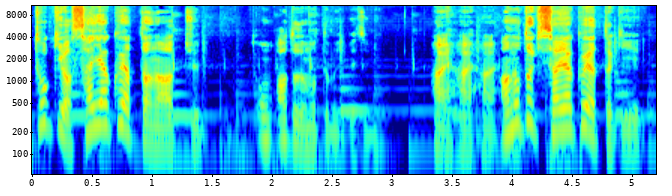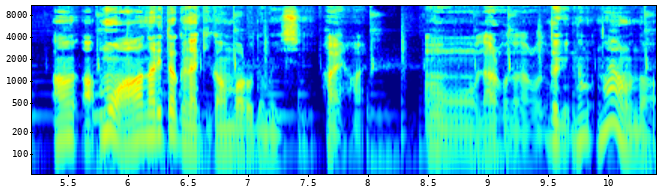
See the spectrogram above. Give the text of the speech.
時は最悪やったなってお後で思ってもいい別にはいはいはい。あの時最悪やったきああもうああなりたくないき頑張ろうでもいいしはいはい。おおなるほどなるほど。だけどななんやろうな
